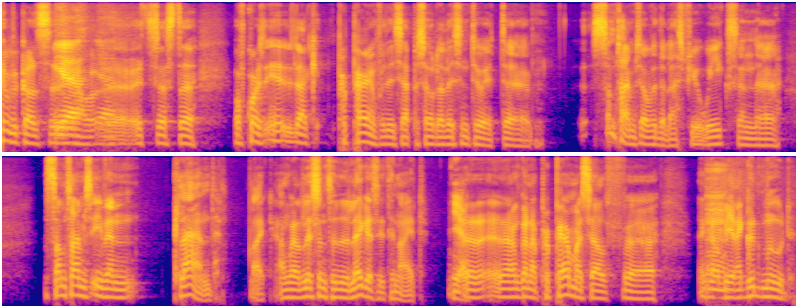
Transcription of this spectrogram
because uh, Yeah, you know, yeah. uh, it's just, uh, of course, i- like preparing for this episode, I listened to it uh, sometimes over the last few weeks and uh, sometimes even planned. Like I'm going to listen to the Legacy tonight. Yeah. Uh, and I'm going to prepare myself. Uh, I'm going to be in a good mood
